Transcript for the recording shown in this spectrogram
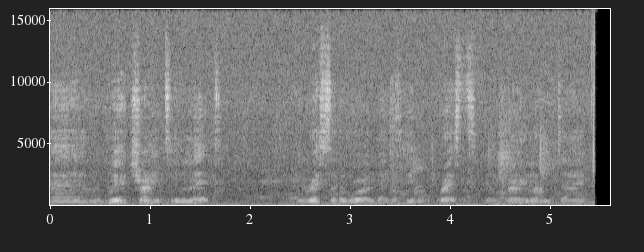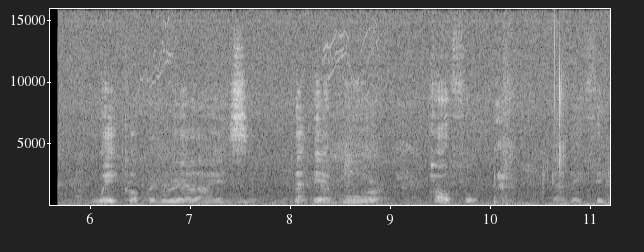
And we're trying to let the rest of the world that has been oppressed for a very long time wake up and realize that they're more powerful than they think.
